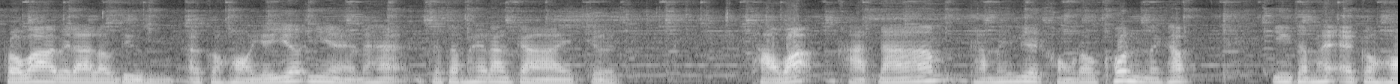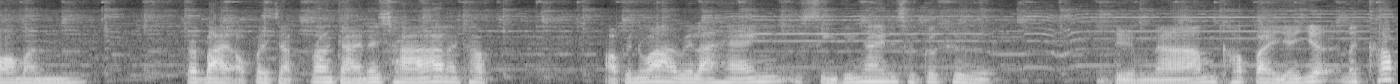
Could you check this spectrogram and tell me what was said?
เพราะว่าเวลาเราดื่มแอลกอฮอล์เยอะๆเนี่ยนะฮะจะทำให้ร่างกายเกิดภาวะขาดน้ำทำให้เลือดของเราข้นนะครับ ยิ่งทำให้แอลกอฮอล์มันระบายออกไปจากร่างกายได้ช้านะครับ เอาเป็นว่าเวลาแห้งก์สิ่งที่ง่ายที่สุดก็คือ ดื่มน้ำเข้าไปเยอะๆนะครับ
